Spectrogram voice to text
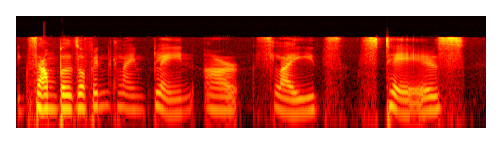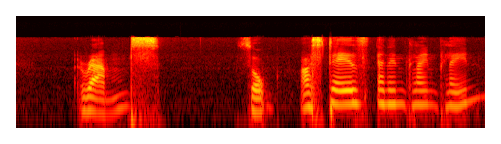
Examples of inclined plane are slides, stairs, ramps. So are stairs an inclined plane?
